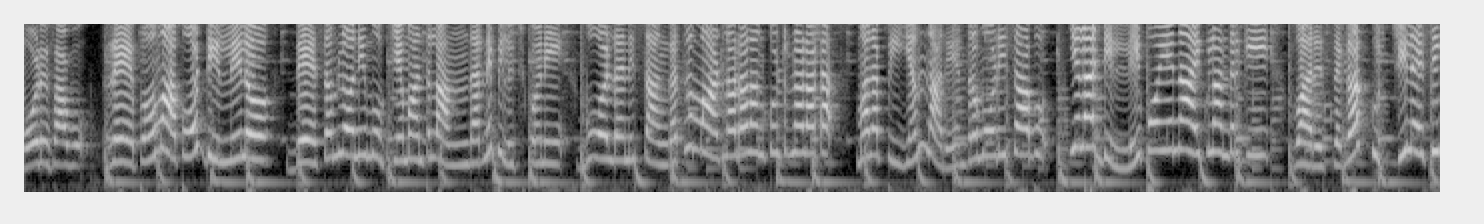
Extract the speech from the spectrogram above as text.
మోడీ సాబు. రేపో మాపో ఢిల్లీలో దేశంలోని ముఖ్యమంత్రులందరినీ పిలుచుకొని బోల్డ్ అని సంగతులు మాట్లాడాలనుకుంటున్నాడట మన పిఎం నరేంద్ర మోడీ సాబు. ఇలా ఢిల్లీ పోయే నాయకులందరికీ వరుసగా కుర్చీలేసి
